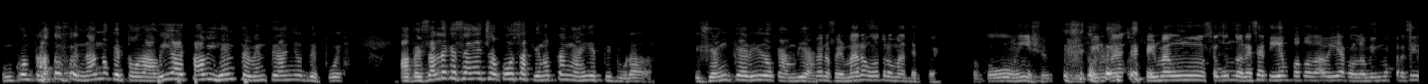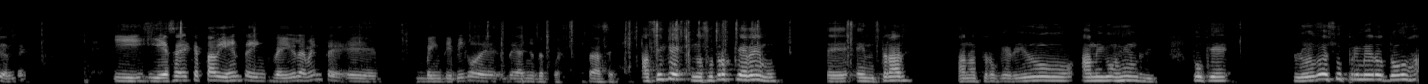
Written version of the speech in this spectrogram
un contrato, Fernando, que todavía está vigente 20 años después a pesar de que se han hecho cosas que no están ahí estipuladas y se han querido cambiar. Bueno, firmaron otro más después, porque hubo un issue. Firman, un segundo en ese tiempo todavía con los mismos presidentes. Y, ese es que está vigente increíblemente eh, veintipico de, años después. Así que nosotros queremos eh, entrar a nuestro querido amigo Henry, porque luego de sus primeros dos,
